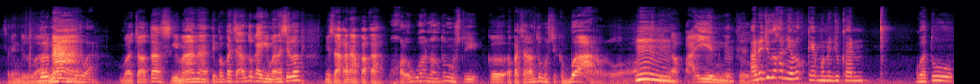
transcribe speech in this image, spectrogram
sering di luar. Gua nah, di luar. buat coters gimana? Tipe pacaran tuh kayak gimana sih lo? Misalkan apakah "Wah, kalau gua nonton mesti ke pacaran tuh mesti ke bar, mesti Hmm. ngapain gitu. Ada juga kan ya lo kayak menunjukkan gua tuh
